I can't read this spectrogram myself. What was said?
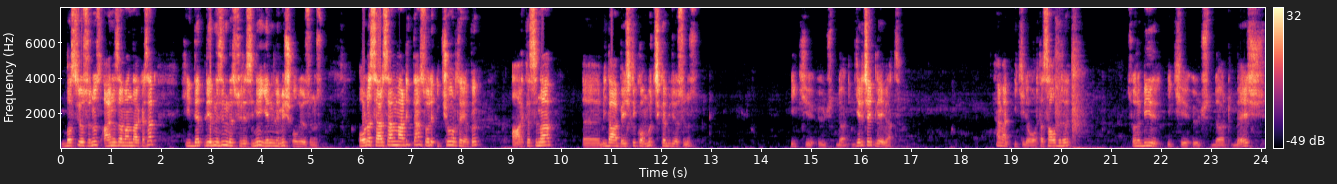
basıyorsunuz. Aynı zamanda arkadaşlar hiddetlerinizin de süresini yenilemiş oluyorsunuz. Orada sersem verdikten sonra iki orta yapıp arkasına e, bir daha beşli combo çıkabiliyorsunuz. 2, 3, 4. Geri çek L1 at. Hemen ikili orta saldırı. Sonra 1, 2, 3, 4, 5.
